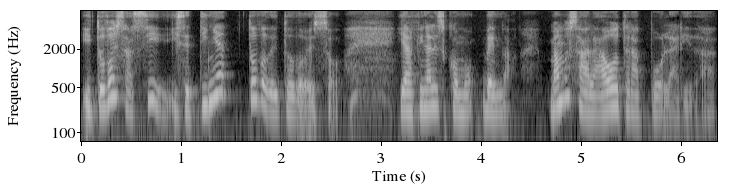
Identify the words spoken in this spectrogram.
Y todo es así, y se tiñe todo de todo eso. Y al final es como, venga, vamos a la otra polaridad.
